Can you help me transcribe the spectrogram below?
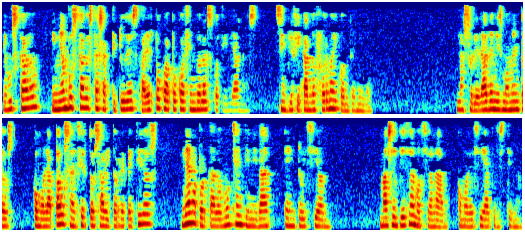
He buscado y me han buscado estas actitudes para ir poco a poco haciéndolas cotidianas, simplificando forma y contenido. La soledad de mis momentos, como la pausa en ciertos hábitos repetidos, me han aportado mucha intimidad e intuición, más limpieza emocional, como decía Cristina.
